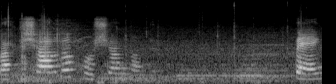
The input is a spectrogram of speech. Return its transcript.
Bak dışarıda koşuyan var. Bang.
